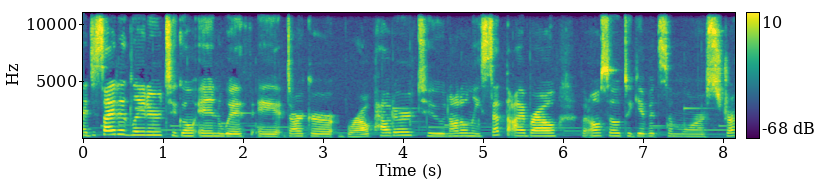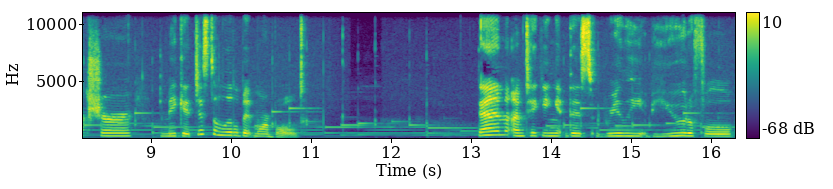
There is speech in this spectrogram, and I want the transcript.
I decided later to go in with a darker brow powder to not only set the eyebrow, but also to give it some more structure and make it just a little bit more bold. Then I'm taking this really beautiful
